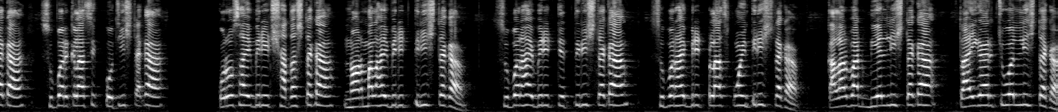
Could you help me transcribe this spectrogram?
টাকা সুপার ক্লাসিক পঁচিশ টাকা ক্রোস হাইব্রিড সাতাশ টাকা নর্মাল হাইব্রিড তিরিশ টাকা সুপার হাইব্রিড তেত্রিশ টাকা সুপার হাইব্রিড প্লাস পঁয়ত্রিশ টাকা কালার বাট বিয়াল্লিশ টাকা টাইগার চুয়াল্লিশ টাকা।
